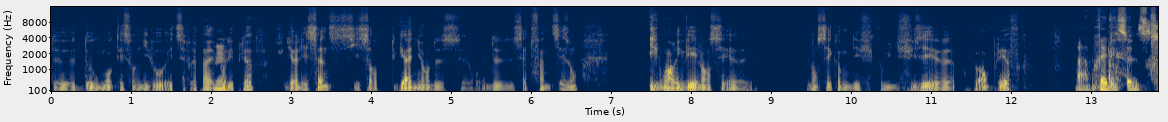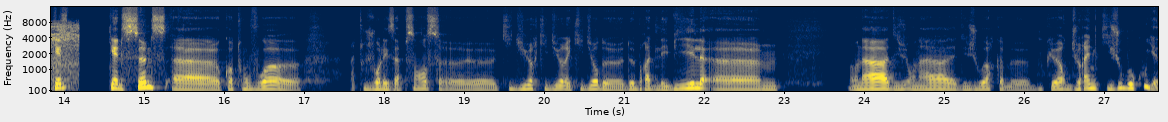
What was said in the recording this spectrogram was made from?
d'augmenter son niveau et de se préparer pour mmh. les playoffs. Je veux dire, les Suns, s'ils sortent gagnants de, ce, de cette fin de saison, ils vont arriver et lancer, euh, lancer comme, des, comme une fusée en, en playoff. Après, les Suns, quel Suns, euh, quand on voit euh, bah, toujours les absences euh, qui durent, qui durent et qui durent de, Bradley Bill. on, a des, joueurs comme Booker, Duren qui jouent beaucoup. Il y a,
